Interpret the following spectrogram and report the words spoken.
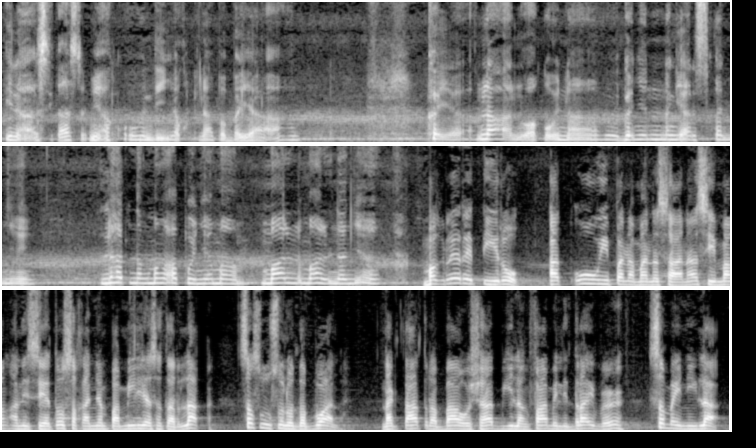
Inaasikaso niya ako, hindi niya ako pinapabayaan. Kaya naano ako na ganyan ang nangyari sa kanya. eh. Lahat ng mga apo niya, ma'am, mahal na mahal na niya. Magre-retiro at uwi pa naman na sana si Mang Aniceto sa kanyang pamilya sa Tarlac sa susunod na buwan. Nagtatrabaho siya bilang family driver sa Maynila.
